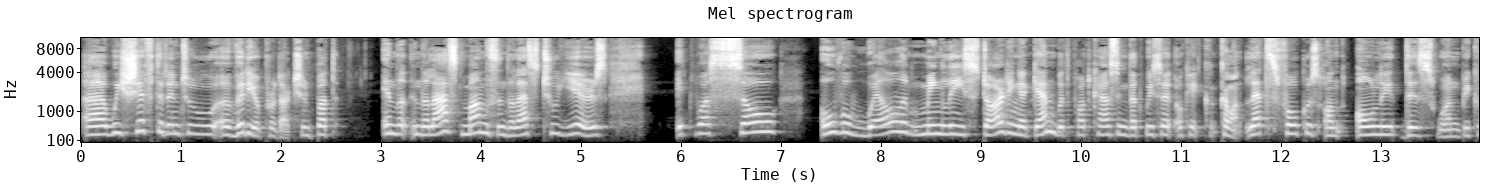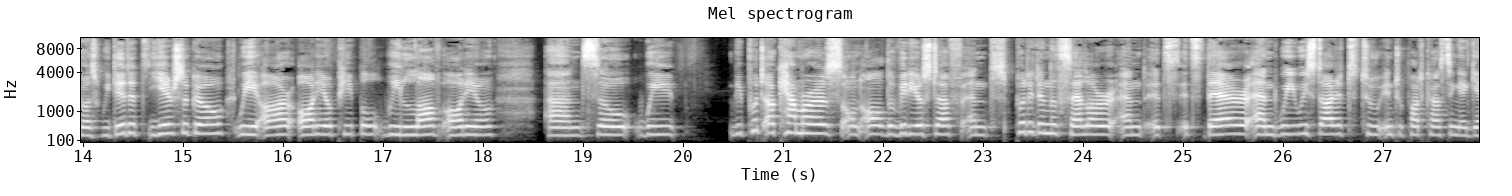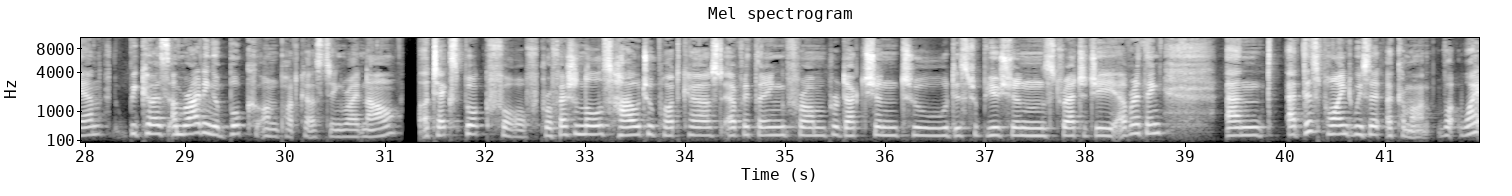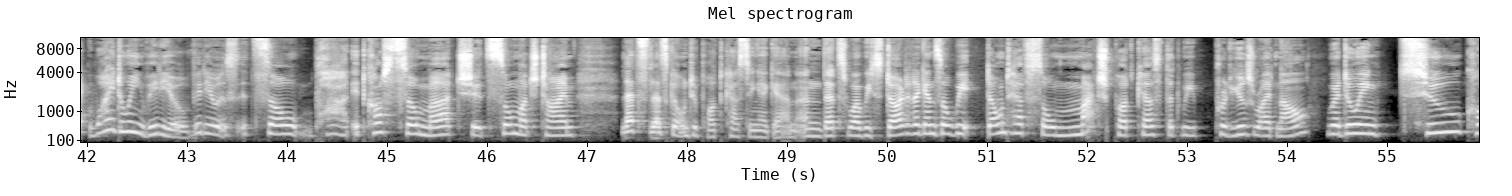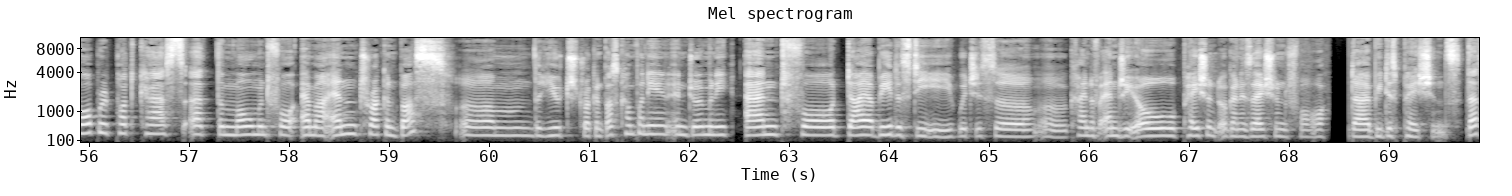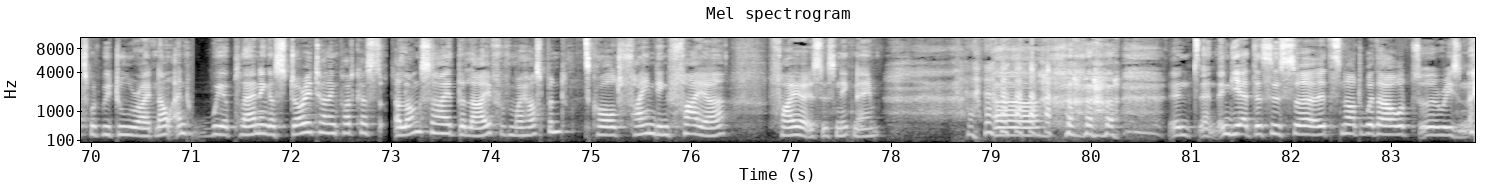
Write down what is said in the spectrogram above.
uh, we shifted into a video production. But in the in the last months, in the last two years, it was so overwhelmingly starting again with podcasting that we said, okay, come on, let's focus on only this one because we did it years ago. We are audio people. We love audio. And so we, we put our cameras on all the video stuff and put it in the cellar and it's, it's there. And we, we started to into podcasting again because I'm writing a book on podcasting right now a textbook for professionals, how to podcast, everything from production to distribution, strategy, everything. And at this point, we said, oh, "Come on, why why doing video? Video is it's so it costs so much. It's so much time. Let's let's go into podcasting again." And that's why we started again. So we don't have so much podcast that we produce right now. We're doing two corporate podcasts at the moment for MAN Truck and Bus, um, the huge truck and bus company in, in Germany, and for Diabetes DE, which is a, a kind of NGO patient organization for diabetes patients. That's what we do right now. And we are planning a storytelling podcast alongside the life of my husband. It's called Finding Fire. Fire is his nickname. uh, and, and, and yeah, this is, uh, it's not without uh, reason.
